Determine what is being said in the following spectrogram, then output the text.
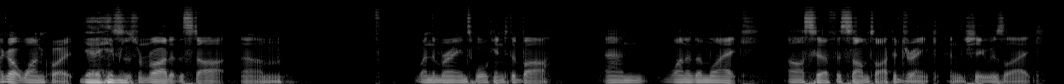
I got one quote. Yeah, hit This me. was from right at the start. Um, when the Marines walk into the bar, and one of them like asks her for some type of drink, and she was like,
